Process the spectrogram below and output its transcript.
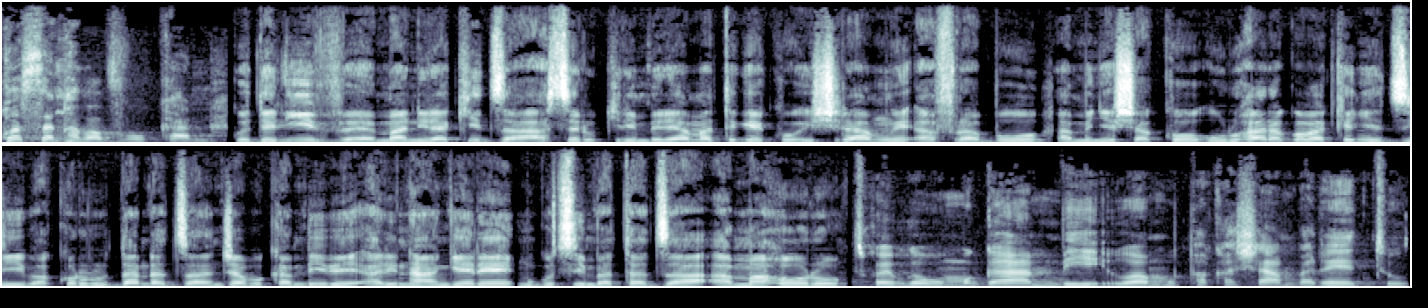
twasa nk'abavukana goderive manirakiza aserukira imbere y'amategeko mategeko ishyirahamwe afrabu amenyesha ko uruhara rw'abakenyezi bakora urudandazanja bukambibe ari ntangere mu gutsimbataza amahoro twebwe mu mugambi wa mupaka shamba letu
